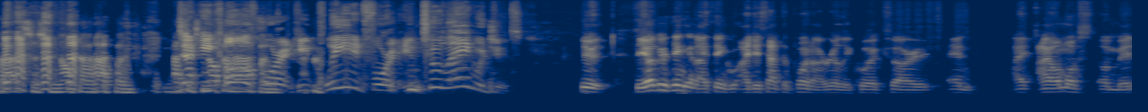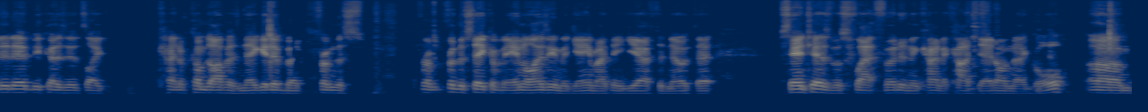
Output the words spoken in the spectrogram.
That's just not going to happen. That's Decky not called happen. for it. He pleaded for it in two languages. Dude, the other thing that I think I just have to point out really quick. Sorry, and I I almost omitted it because it's like kind of comes off as negative, but from this from for the sake of analyzing the game, I think you have to note that Sanchez was flat footed and kind of caught dead on that goal. Um,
